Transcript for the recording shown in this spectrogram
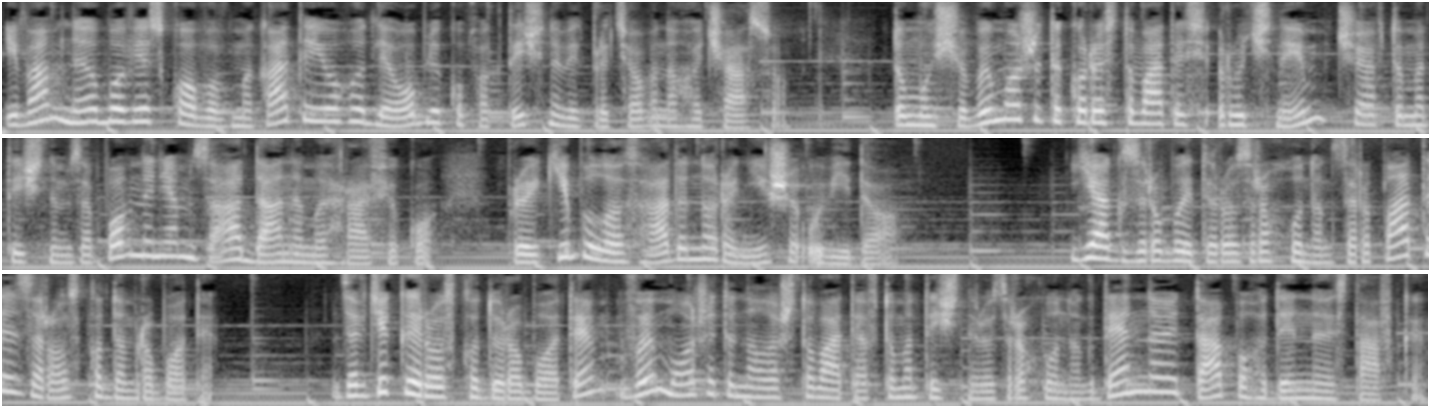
і вам не обов'язково вмикати його для обліку фактично відпрацьованого часу, тому що ви можете користуватись ручним чи автоматичним заповненням за даними графіку, про які було згадано раніше у відео. Як зробити розрахунок зарплати за розкладом роботи? Завдяки розкладу роботи ви можете налаштувати автоматичний розрахунок денної та погодинної ставки.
